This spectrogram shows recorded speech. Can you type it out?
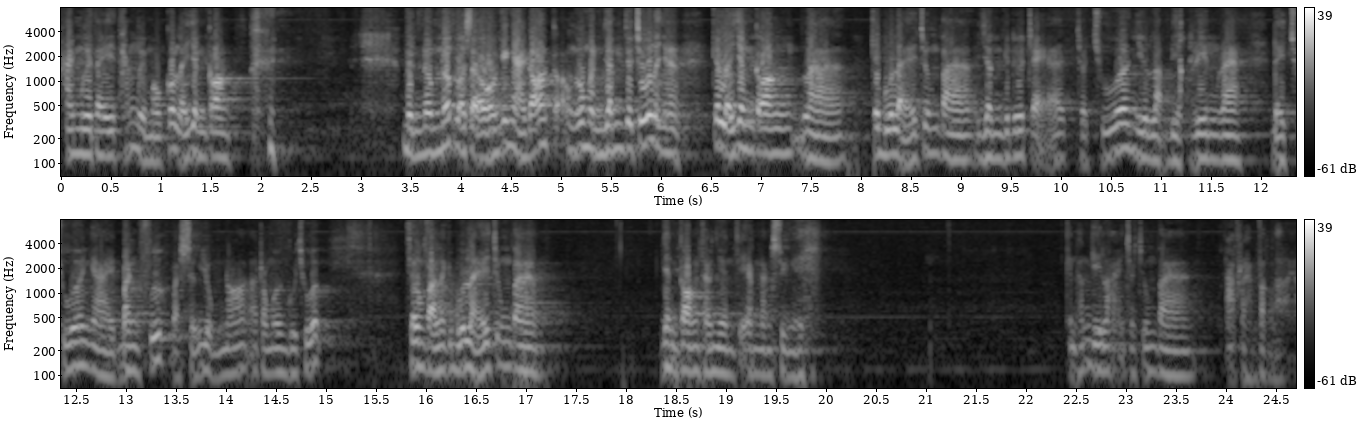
20 tây tháng 11 có lễ dân con. Đừng nôm nớp lo sợ cái ngày đó con của mình dân cho Chúa là nha. Cái lễ dân con là cái buổi lễ chúng ta dân cái đứa trẻ cho Chúa như là biệt riêng ra để Chúa Ngài ban phước và sử dụng nó ở trong ơn của Chúa. Chứ không phải là cái buổi lễ chúng ta dân con theo như anh chị em đang suy nghĩ. Kinh Thánh ghi lại cho chúng ta Abraham vâng lời.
